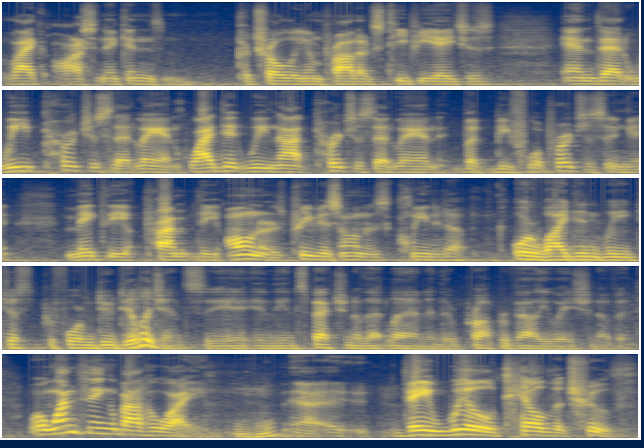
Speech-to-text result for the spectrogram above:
like arsenic and petroleum products, TPHs, and that we purchased that land. Why did we not purchase that land, but before purchasing it, make the, the owners, previous owners, clean it up? Or why didn't we just perform due diligence i- in the inspection of that land and the proper valuation of it? Well, one thing about Hawaii, uh, they will tell the truth,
